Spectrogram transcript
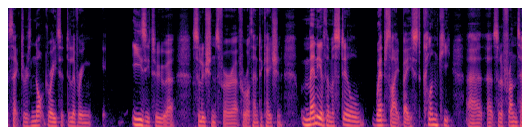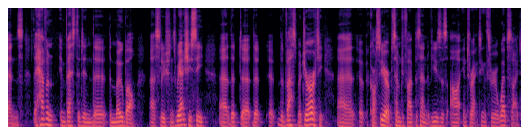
sector is not great at delivering easy to uh, solutions for uh, for authentication. Many of them are still website based, clunky uh, uh sort of front ends. They haven't invested in the the mobile uh, solutions. We actually see uh, that that the vast majority across Europe, seventy five percent of users are interacting through a website,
